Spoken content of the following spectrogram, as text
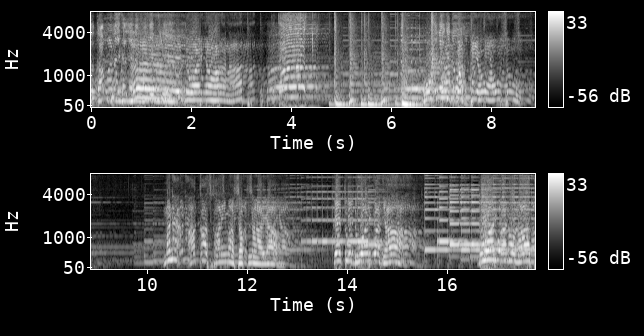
તો નહીં ખજાના. દ્વારકા વાળા નાથ ભક્તિ હું આવું છું. મને આકાશ પાણીમાં સપના આવ્યા કે તું દ્વારકા જા. દ્વારકાનો નાથ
